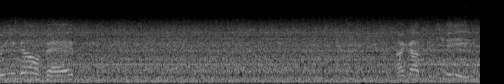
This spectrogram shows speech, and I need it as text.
Where you going, babe? I got the key.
